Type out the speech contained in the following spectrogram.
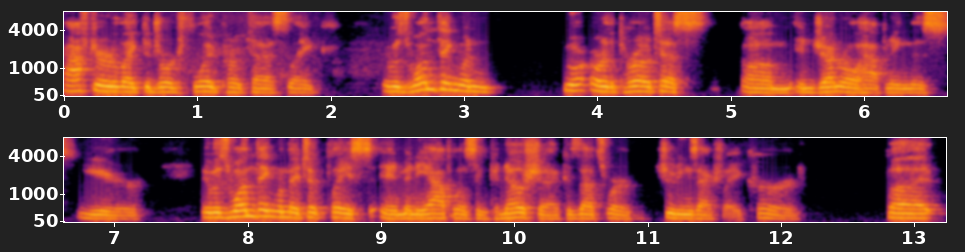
after like the George Floyd protests, like it was one thing when, or, the protests um, in general happening this year. It was one thing when they took place in Minneapolis and Kenosha, because that's where shootings actually occurred. But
